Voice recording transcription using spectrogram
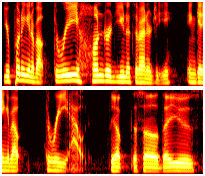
you're putting in about 300 units of energy and getting about 3 out Yep. So they used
